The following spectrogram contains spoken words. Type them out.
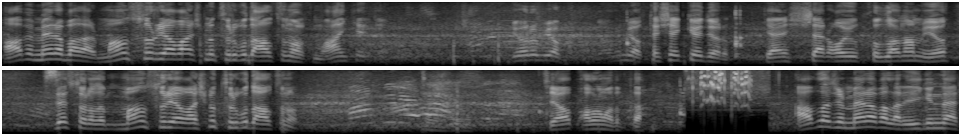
Abi merhabalar. Mansur Yavaş mı Turgut Altınok mu? Anket. Yorum yok. Yorum yok. Teşekkür ediyorum. Gençler oy kullanamıyor. Size soralım. Mansur Yavaş mı Turgut Altınok? mu? Cevap alamadık da. Ablacığım merhabalar. iyi günler.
